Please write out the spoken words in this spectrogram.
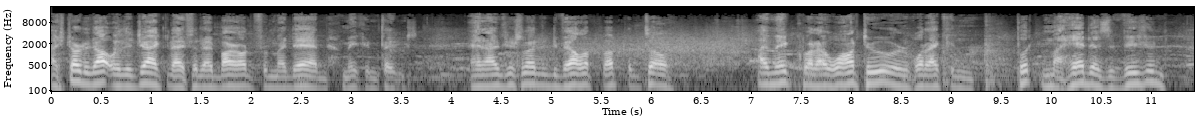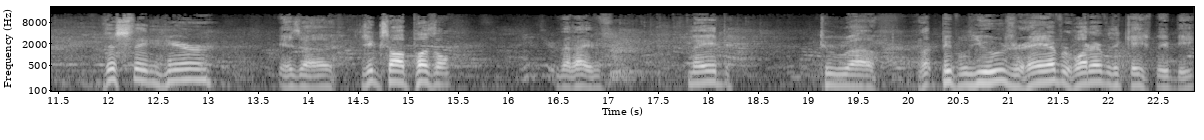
I started out with a jackknife that I borrowed from my dad making things. And I just let it develop up until I make what I want to or what I can put in my head as a vision. This thing here is a jigsaw puzzle that I've made to uh, let people use or have or whatever the case may be.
